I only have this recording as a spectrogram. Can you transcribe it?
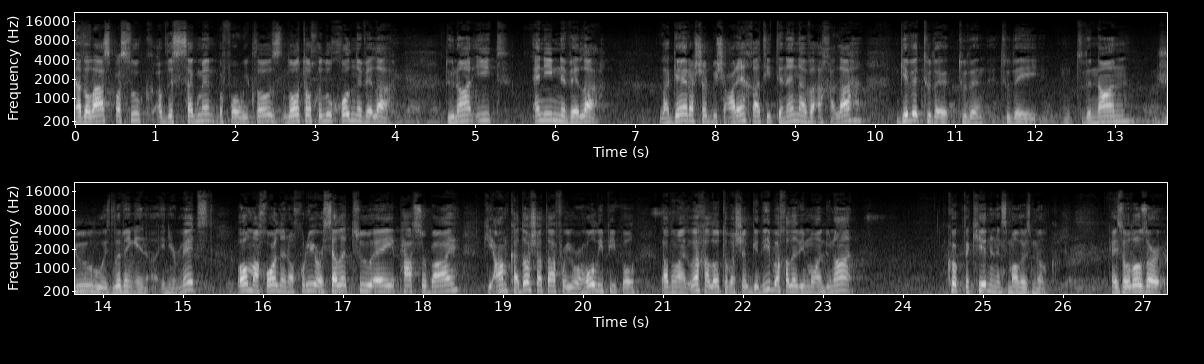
Now the last pasuk of this segment before we close: Lo tochilu chol nevela. Do not eat any nevela. Lager asher bish'arecha titenena va'achalah. Give it to the to the to the to the non-Jew who is living in in your midst. O machor lenochri, or sell it to a passerby. Ki am kadosh ata, for you are holy people. And do not cook the kid in its mother's milk. Okay, so those are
